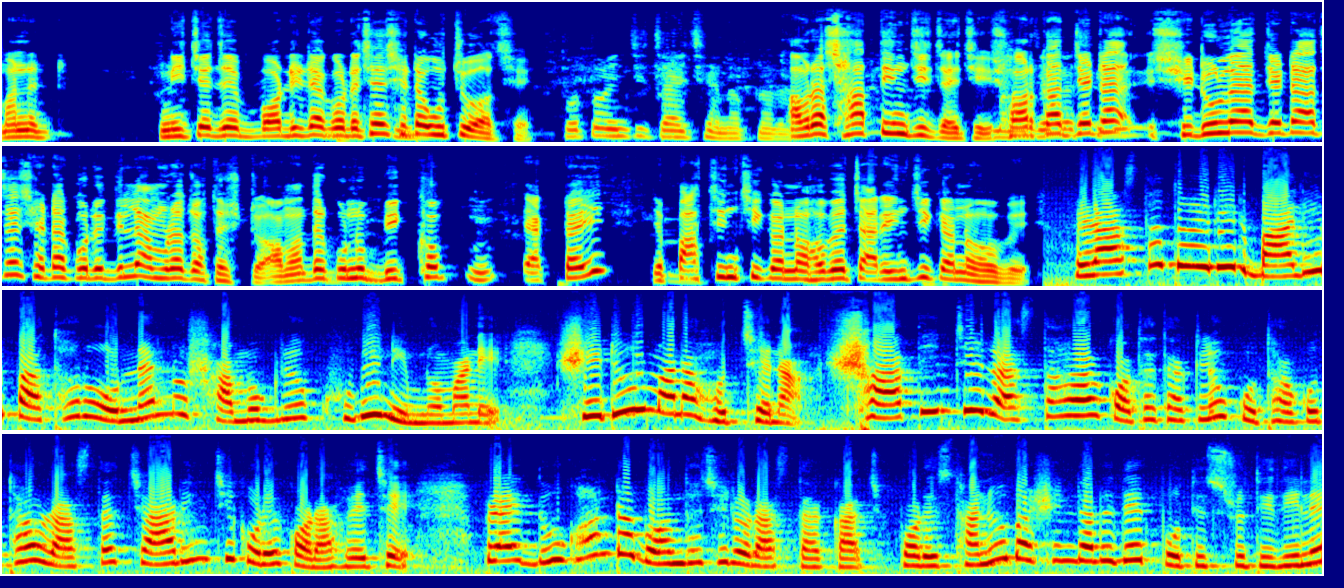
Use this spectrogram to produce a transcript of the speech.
মানে নিচে যে বডিটা করেছে সেটা উঁচু আছে। কত ইঞ্চি চাইছেন আপনারা? আমরা সাত ইঞ্চি চাইছি। মানে সরকার যেটা যেটা শিডিউলে যেটা আছে সেটা করে দিলে আমরা যথেষ্ট। আমাদের কোনো বিক্ষোভ একটাই যে পাঁচ ইঞ্চি কেন হবে চার ইঞ্চি কেন হবে? রাস্তা তৈরির বালি পাথর ও অন্যান্য সামগ্রীও খুবই নিম্নমানের। শিডিউল মানা হচ্ছে না। সাত ইঞ্চির রাস্তা হওয়ার কথা থাকলেও কোথাও কোথাও রাস্তা চার ইঞ্চি করে করা হয়েছে। প্রায় দু ঘণ্টা বন্ধ ছিল রাস্তার কাজ। পরে স্থানীয় বাসিন্দাদের প্রতিশ্রুতি দিলে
